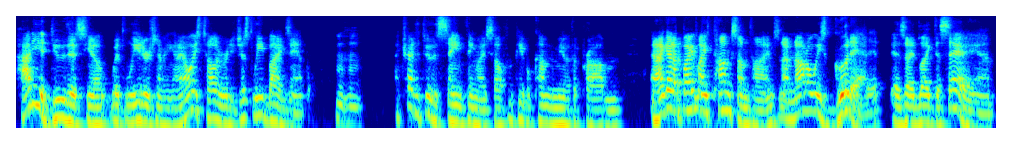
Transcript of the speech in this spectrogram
how do you do this, you know, with leaders and everything, I always tell everybody just lead by example. Hmm I try to do the same thing myself when people come to me with a problem. And I got to bite my tongue sometimes, and I'm not always good at it as I'd like to say I am.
